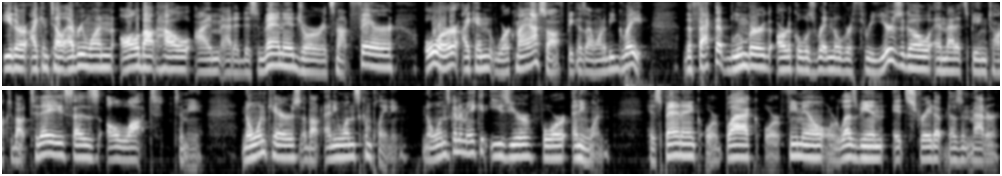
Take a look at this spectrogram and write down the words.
Either I can tell everyone all about how I'm at a disadvantage or it's not fair, or I can work my ass off because I want to be great. The fact that Bloomberg article was written over three years ago and that it's being talked about today says a lot to me. No one cares about anyone's complaining. No one's going to make it easier for anyone. Hispanic or black or female or lesbian, it straight up doesn't matter.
